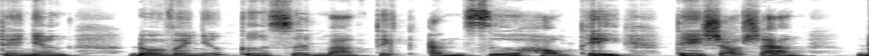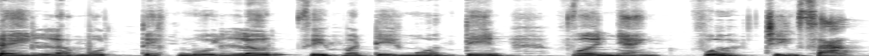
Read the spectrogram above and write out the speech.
Thế nhưng, đối với những cư dân mạng thích ăn dừa hóng thỉ thì rõ ràng đây là một tiếc nuối lớn vì mất đi nguồn tin vừa nhanh vừa chính xác.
